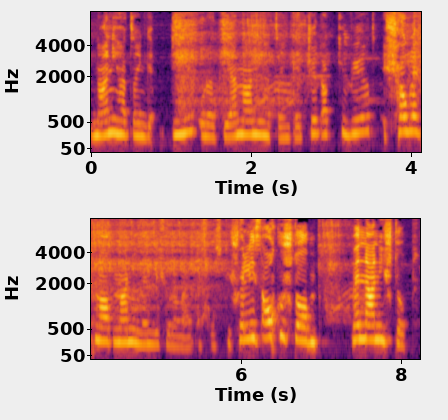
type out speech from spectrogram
Nani hat sein die oder der Nani hat sein Gadget aktiviert. Ich schau gleich mal, ob Nani männlich oder weiblich ist. Die Shelly ist auch gestorben, wenn Nani stirbt.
